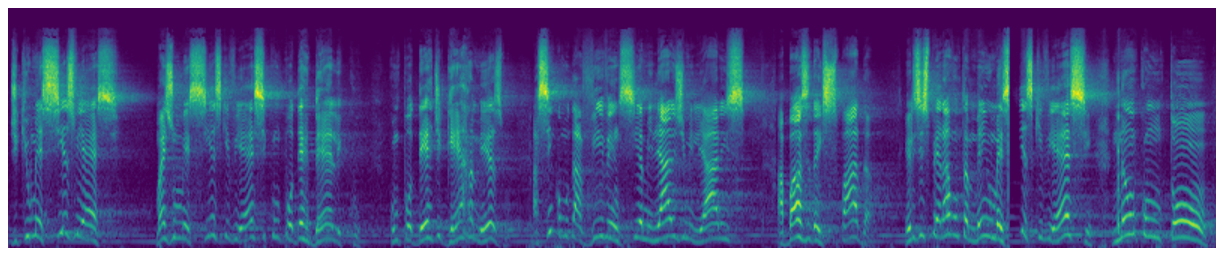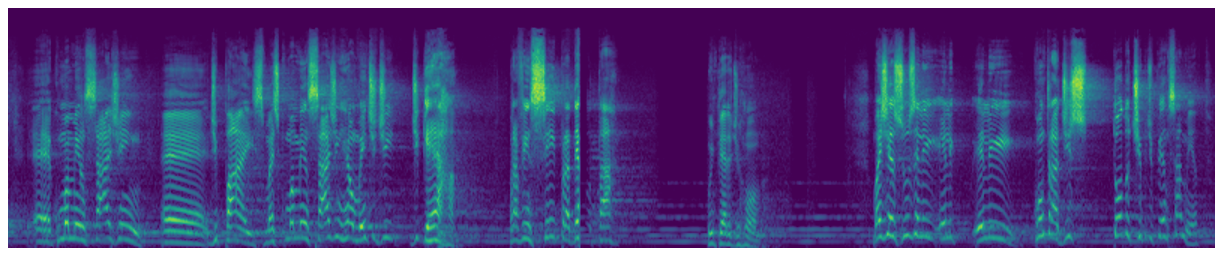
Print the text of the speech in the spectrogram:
de que o Messias viesse, mas um Messias que viesse com poder bélico, com poder de guerra mesmo. Assim como Davi vencia milhares de milhares à base da espada, eles esperavam também um Messias que viesse não com um tom, é, com uma mensagem é, de paz, mas com uma mensagem realmente de, de guerra, para vencer e para derrotar o império de Roma. Mas Jesus ele, ele, ele contradiz todo tipo de pensamento.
